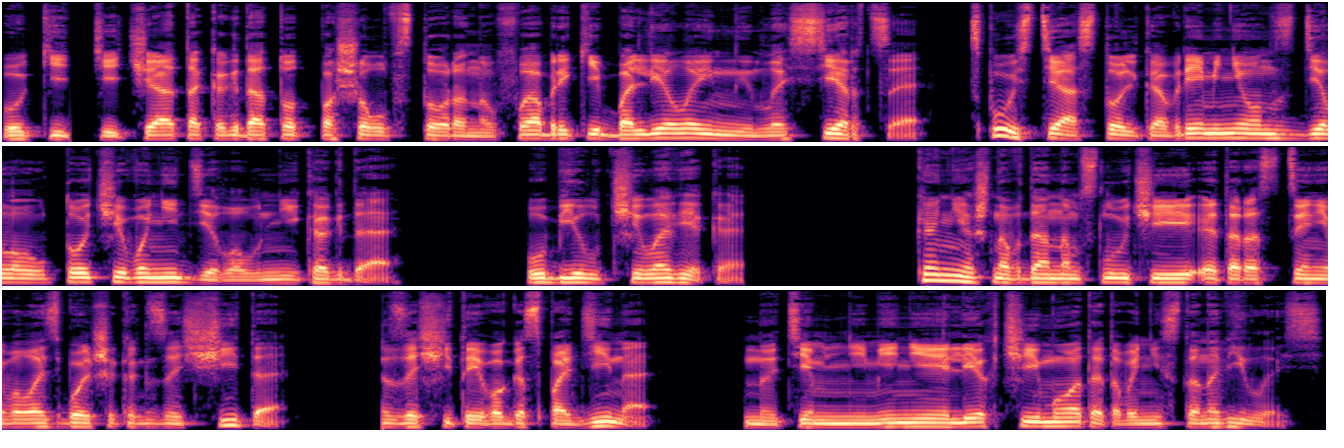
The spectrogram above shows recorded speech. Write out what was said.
У Китти Чата, когда тот пошел в сторону фабрики, болело и ныло сердце. Спустя столько времени он сделал то, чего не делал никогда. Убил человека. Конечно, в данном случае это расценивалось больше как защита, защита его господина, но тем не менее легче ему от этого не становилось.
